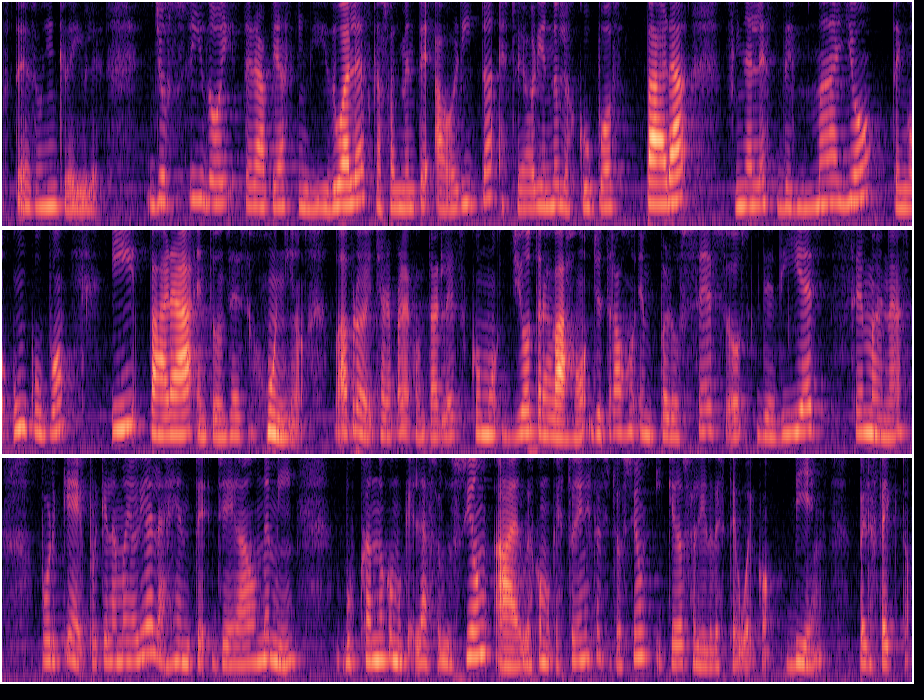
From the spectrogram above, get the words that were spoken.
Ustedes son increíbles. Yo sí doy terapias individuales, casualmente ahorita estoy abriendo los cupos para finales de mayo, tengo un cupo y para entonces junio. Voy a aprovechar para contarles cómo yo trabajo. Yo trabajo en procesos de 10 semanas. ¿Por qué? Porque la mayoría de la gente llega a donde mí buscando como que la solución a algo. Es como que estoy en esta situación y quiero salir de este hueco. Bien, perfecto.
